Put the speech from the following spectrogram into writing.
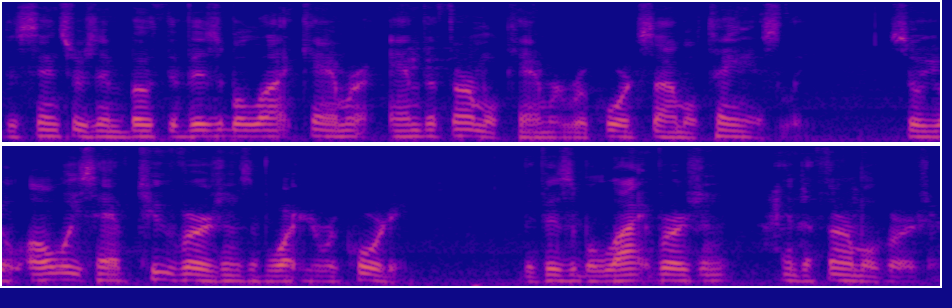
the sensors in both the visible light camera and the thermal camera record simultaneously, so you'll always have two versions of what you're recording, the visible light version and a thermal version.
